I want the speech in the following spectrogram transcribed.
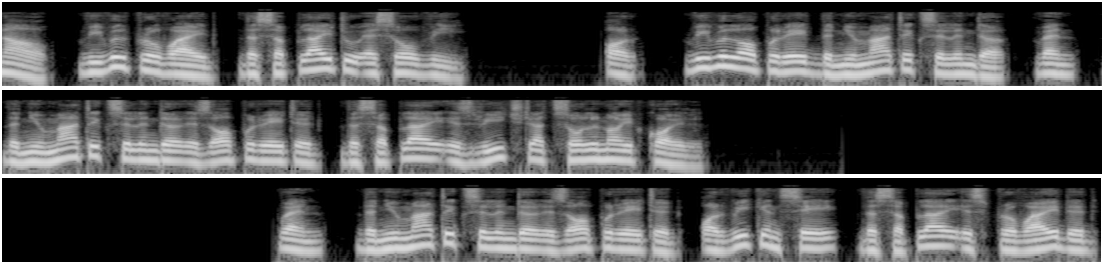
Now, we will provide the supply to SOV. Or, we will operate the pneumatic cylinder. When the pneumatic cylinder is operated, the supply is reached at solenoid coil. When the pneumatic cylinder is operated, or we can say, the supply is provided,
